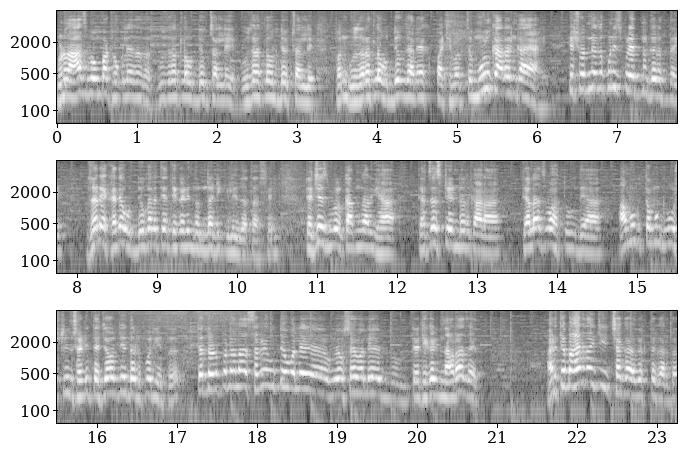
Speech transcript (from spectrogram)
म्हणून आज बोंबा ठोकल्या जातात. गुजरातला उद्योग चालले गुजरातला उद्योग चालले. पण गुजरातला उद्योग जाण्या पाठीमागचं मूळ कारण काय आहे? हे शोधण्याचा कोणीच प्रयत्न करत नाही. जर एखाद्या उद्योगाला त्या ठिकाणी दंडाटी केली जात असेल त्याचेच कामगार घ्या त्याचंच टेंडर काढा त्यालाच वाहतूक द्या अमुक तमुक गोष्टींसाठी त्याच्यावर जे दडपण येतं त्या दडपणाला सगळे उद्योगवाले व्यवसायवाले त्या ठिकाणी नाराज आहेत. आणि ते बाहेर जायची इच्छा का- व्यक्त करतात.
